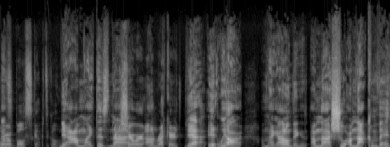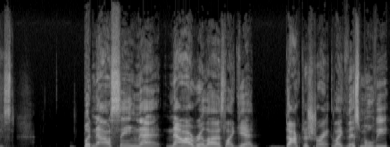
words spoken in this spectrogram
like, we were both skeptical. yeah, I'm like, that's Pretty not. sure we're on record. Yeah, it, we are. I'm like, I don't think it's, I'm not sure. I'm not convinced. But now seeing that, now I realize, like, yeah, Doctor Strange, like this movie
